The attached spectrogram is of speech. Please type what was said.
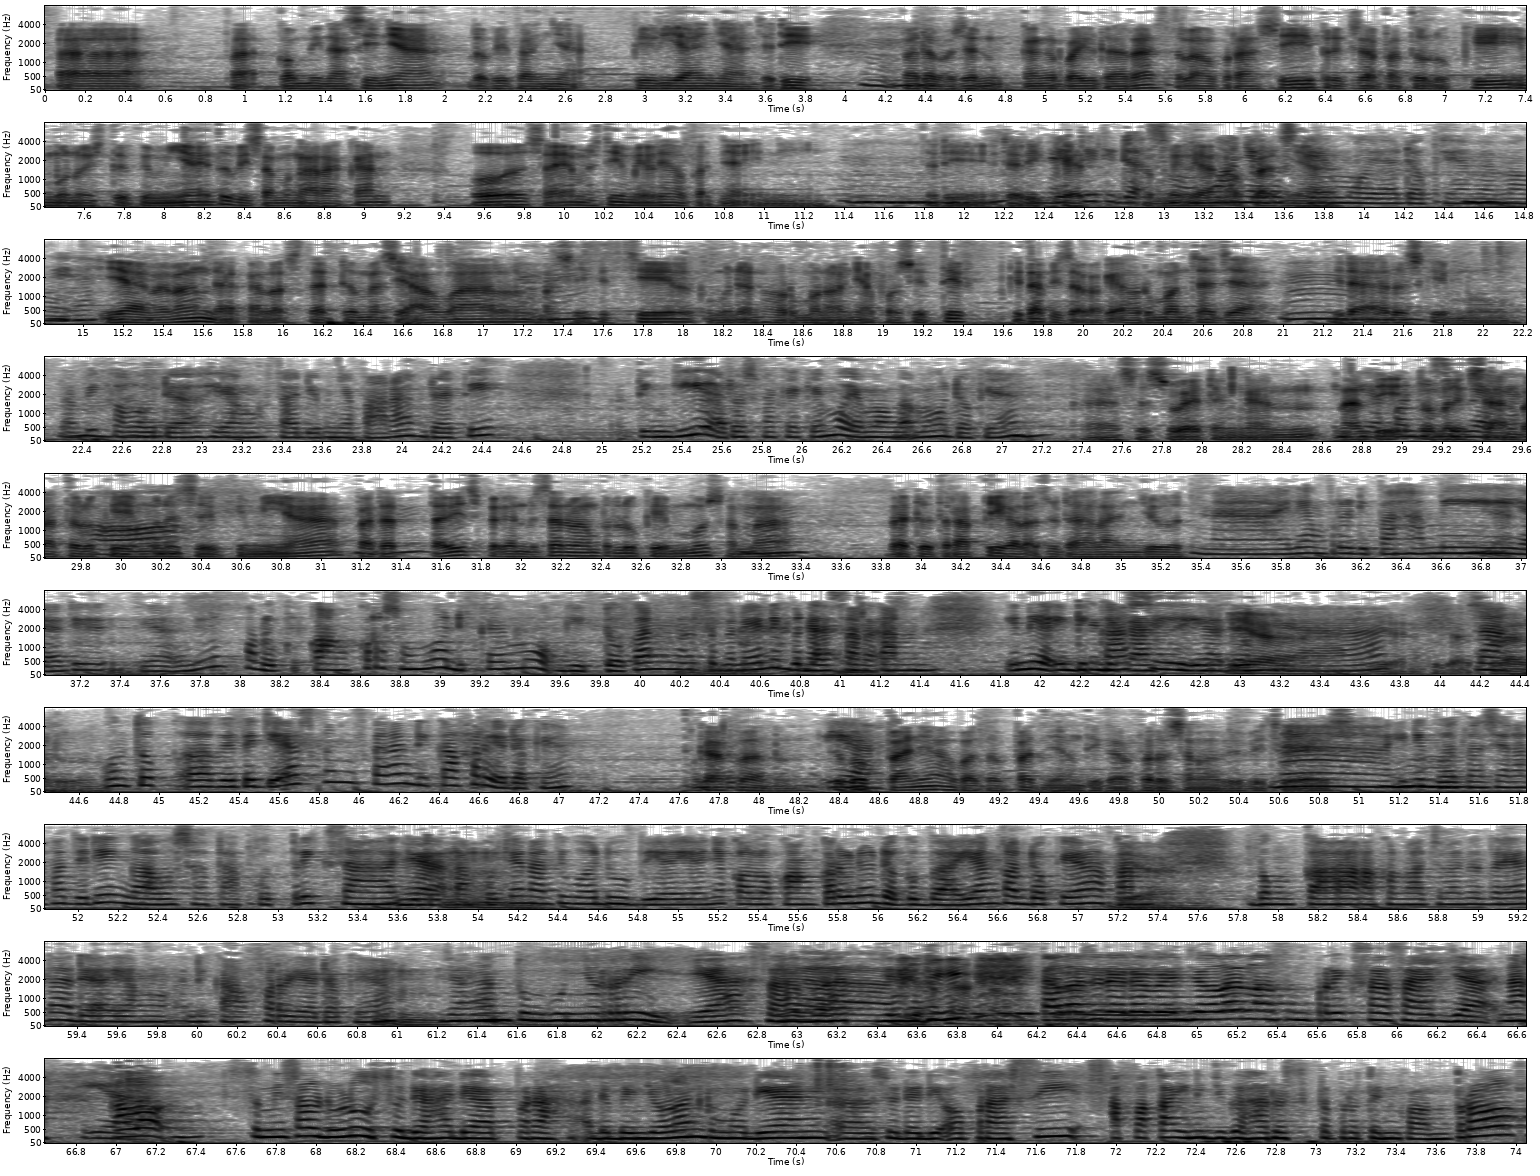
uh, kombinasinya lebih banyak pilihannya. Jadi mm-hmm. pada pasien kanker payudara setelah operasi periksa patologi imunohistokimia itu bisa mengarahkan oh saya mesti milih obatnya ini. Mm-hmm. Jadi dari Jadi tidak pemilihan obatnya. kemo ya dok ya memang ya. Ya memang enggak kalau stadium masih awal mm-hmm. masih kecil kemudian hormonalnya positif kita bisa pakai hormon saja mm-hmm. tidak harus kemo. Tapi kalau udah yang stadiumnya parah berarti tinggi harus pakai kemo ya mau nggak mau dok ya? Uh, sesuai dengan Ini nanti ya, pemeriksaan ya? patologi oh. imunohistochemia. Pada hmm. tadi sebagian besar memang perlu kemo sama hmm. radioterapi kalau sudah lanjut. Nah ini yang perlu dipahami. Ya. Jadi ya ini kalau kanker semua di kemo gitu kan sebenarnya ini berdasarkan ini ya indikasi, indikasi ya dok ya. ya. ya nah selalu. untuk uh, eh, BPJS kan sekarang di cover ya dok ya? Cover cukup iya. banyak obat-obat yang di cover sama BPJS nah ini buat masyarakat jadi nggak usah takut periksa gitu yeah. takutnya nanti waduh biayanya kalau kanker ini udah kebayang kan dok ya akan yeah. bengkak akan macam-macam ternyata ada yang di cover ya dok ya hmm. jangan tunggu nyeri ya sahabat yeah. jadi kalau sudah ada benjolan langsung periksa saja nah yeah. kalau semisal dulu sudah ada pernah ada benjolan kemudian uh, sudah dioperasi apakah ini juga harus tetap rutin kontrol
